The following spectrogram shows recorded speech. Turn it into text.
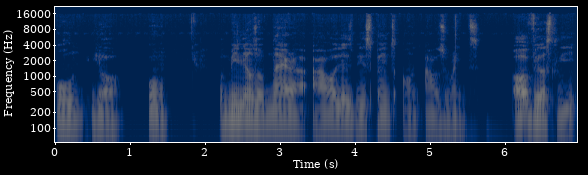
own your own. Millions of naira are always being spent on house rent. Obviously,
